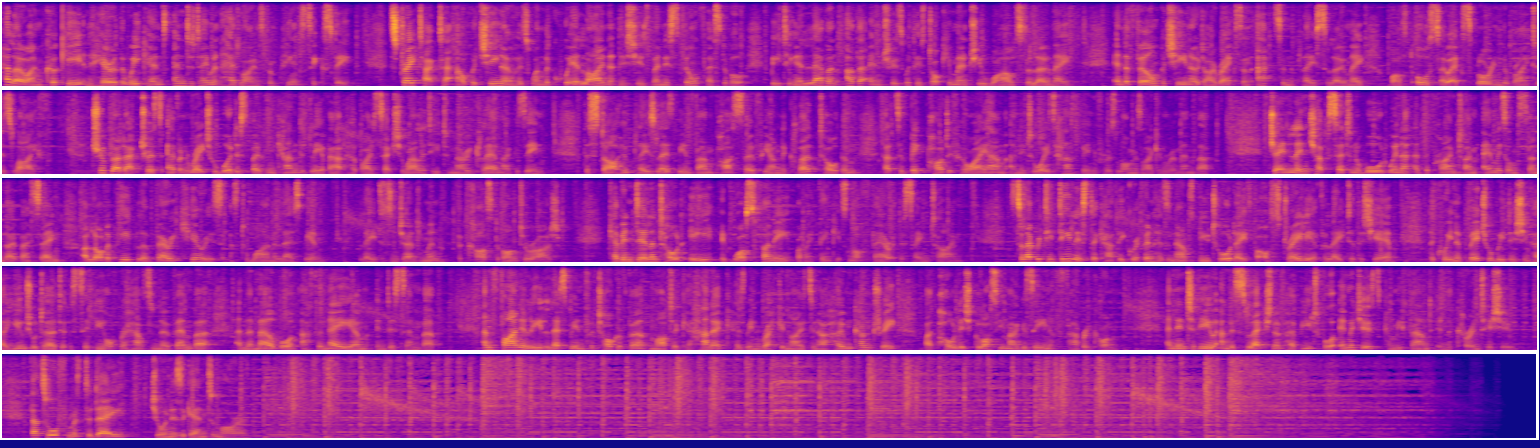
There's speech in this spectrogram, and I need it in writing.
Hello, I'm Cookie and here are the weekend's entertainment headlines from Pink 60. Straight actor Al Pacino has won the Queer Lion at this year's Venice Film Festival, beating 11 other entries with his documentary Wild Salome. In the film, Pacino directs and acts in the play Salome, whilst also exploring the writer's life. True Blood actress Evan Rachel Wood has spoken candidly about her bisexuality to Marie Claire magazine. The star who plays lesbian vampire Sophie Anne Leclerc told them, that's a big part of who I am and it always has been for as long as I can remember. Jane Lynch upset an award winner at the Primetime Emmys on Sunday by saying, a lot of people are very curious as to why I'm a lesbian. Ladies and gentlemen, the cast of Entourage. Kevin Dillon told E, it was funny, but I think it's not fair at the same time. Celebrity D-lister Kathy Griffin has announced new tour dates for Australia for later this year. The Queen of Bitch will be dishing her usual dirt at the Sydney Opera House in November and the Melbourne Athenaeum in December. And finally, lesbian photographer Marta Kahanek has been recognised in her home country by Polish glossy magazine Fabricon. An interview and a selection of her beautiful images can be found in the current issue. That's all from us today. Join us again tomorrow.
